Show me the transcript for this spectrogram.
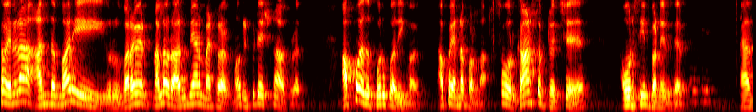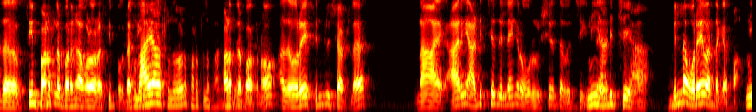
ஸோ என்னன்னா அந்த மாதிரி ஒரு வரவேற்பு நல்ல ஒரு அருமையான மேட்டராக இருக்கணும் ரிப்பிட்டேஷனும் ஆகக்கூடாது. அப்போ அது பொறுப்பு அதிகமாகுது. அப்போ என்ன பண்ணலாம்? ஸோ ஒரு கான்செப்ட் வச்சு ஒரு சீன் பண்ணியிருக்காரு. அந்த சீன் படத்தில் பாருங்க அவ்வளோ ரசிப்பு சொல்கிறதோட படத்தில் படத்தில் பார்க்கணும் அது ஒரே சிங்கிள் ஷாட்டில் நான் யாரையும் அடிச்சது இல்லைங்கிற ஒரு விஷயத்த நீ வச்சு அடிச்சியா? வில்ல ஒரே வார்த்தை கேட்பான். நீ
